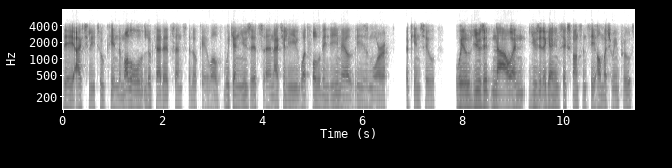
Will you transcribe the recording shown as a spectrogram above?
they actually took in the model, looked at it, and said, okay, well, we can use it. And actually, what followed in the email is more akin to, we'll use it now and use it again in six months and see how much we improved.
